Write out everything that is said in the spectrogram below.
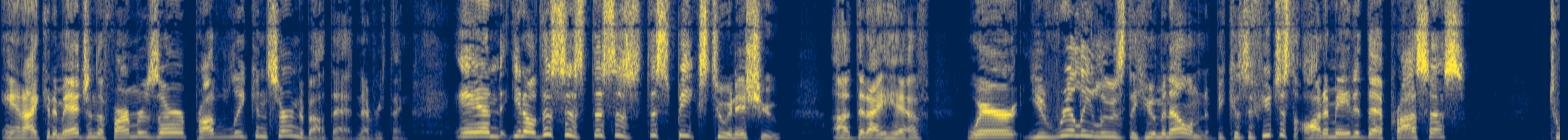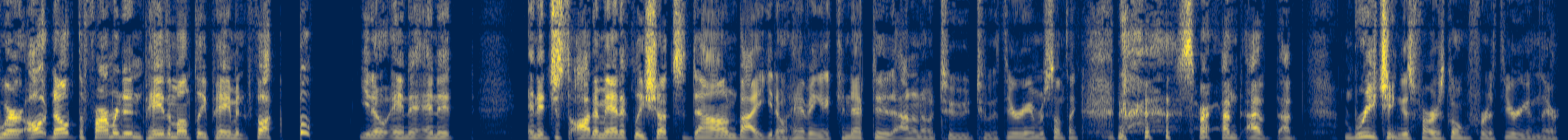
And I can imagine the farmers are probably concerned about that and everything. And you know this is this is this speaks to an issue uh, that I have where you really lose the human element because if you just automated that process to where oh no the farmer didn't pay the monthly payment fuck boop you know, and and it and it just automatically shuts down by you know having it connected i don't know to to ethereum or something. Sorry I'm, I'm i'm reaching as far as going for ethereum there.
